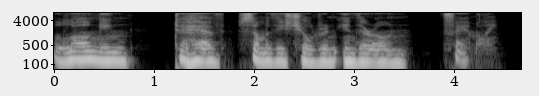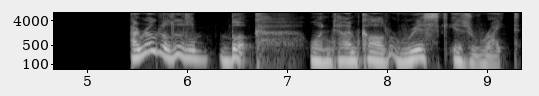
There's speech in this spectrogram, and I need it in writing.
longing to have some of these children in their own family. I wrote a little book one time called Risk is Right.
